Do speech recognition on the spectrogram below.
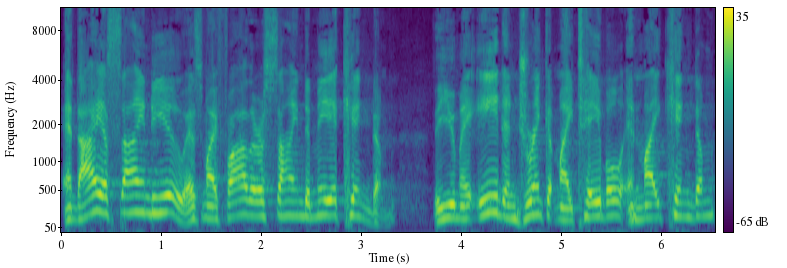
And I assign to you, as my Father assigned to me, a kingdom that you may eat and drink at my table in my kingdom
